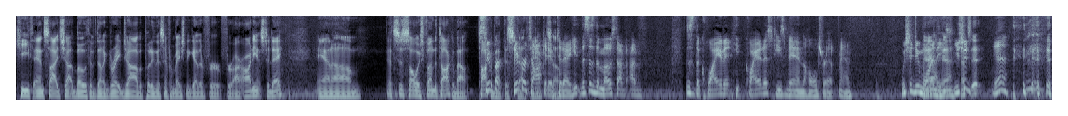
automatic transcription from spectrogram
Keith and Sideshot both have done a great job of putting this information together for for our audience today. And um, it's just always fun to talk about. Talk super, about this. super stuff, man. talkative So, today. He, this is the most I've, I've. This is the quietest, he, quietest he's been the whole trip, man. We should do more Yeah, of these. yeah, you that's should, it.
